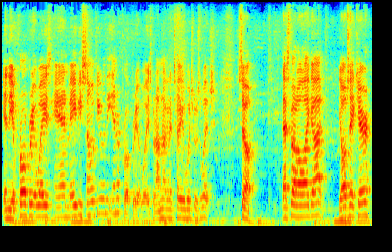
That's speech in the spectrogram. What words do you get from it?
in the appropriate ways and maybe some of you in the inappropriate ways, but I'm not going to tell you which was which. So that's about all I got. Y'all take care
